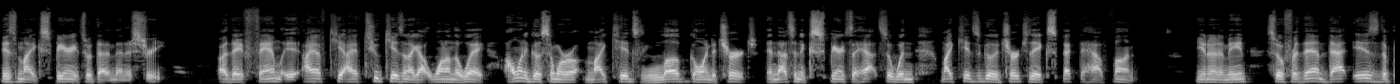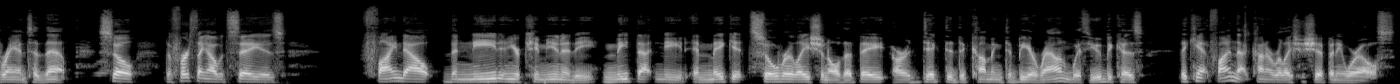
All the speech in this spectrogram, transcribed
is my experience with that ministry. Are they family? I have I have two kids and I got one on the way. I want to go somewhere my kids love going to church, and that's an experience they had. So when my kids go to church, they expect to have fun. You know what I mean? So for them, that is the brand to them. So the first thing I would say is find out the need in your community, meet that need, and make it so relational that they are addicted to coming to be around with you because they can't find that kind of relationship anywhere else.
